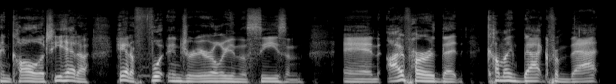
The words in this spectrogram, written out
in college, he had a he had a foot injury early in the season, and I've heard that coming back from that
